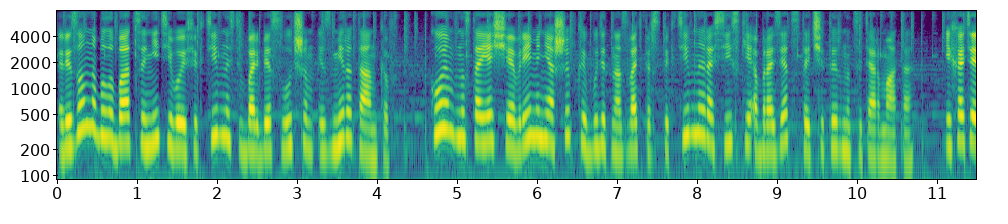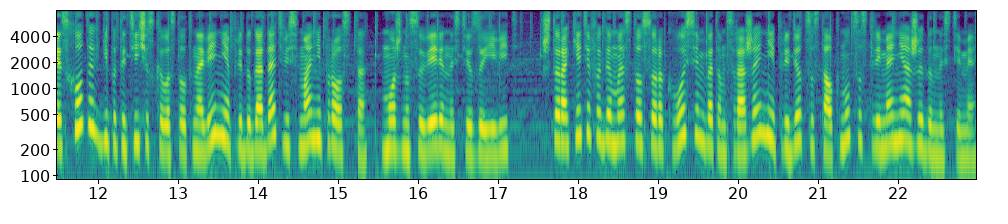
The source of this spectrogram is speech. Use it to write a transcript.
резонно было бы оценить его эффективность в борьбе с лучшим из мира танков, коим в настоящее время не ошибкой будет назвать перспективный российский образец Т-14 «Армата». И хотя исход их гипотетического столкновения предугадать весьма непросто, можно с уверенностью заявить, что ракете ФГМ-148 в этом сражении придется столкнуться с тремя неожиданностями,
